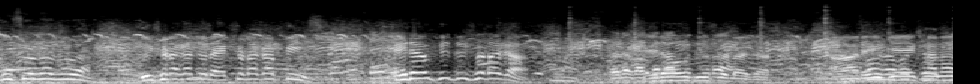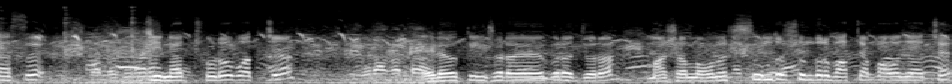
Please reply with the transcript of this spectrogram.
দুশো টাকা দুইশো টাকা জোড়া একশো টাকা পিস এটাও কি দুশো টাকা? এটাও দুশো টাকা। আর এই যে এখানে আছে চীনার ছোট বাচ্চা। এটাও তিনশো টাকা করে জোড়া। মাসাল্লাহ অনেক সুন্দর সুন্দর বাচ্চা পাওয়া যাচ্ছে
